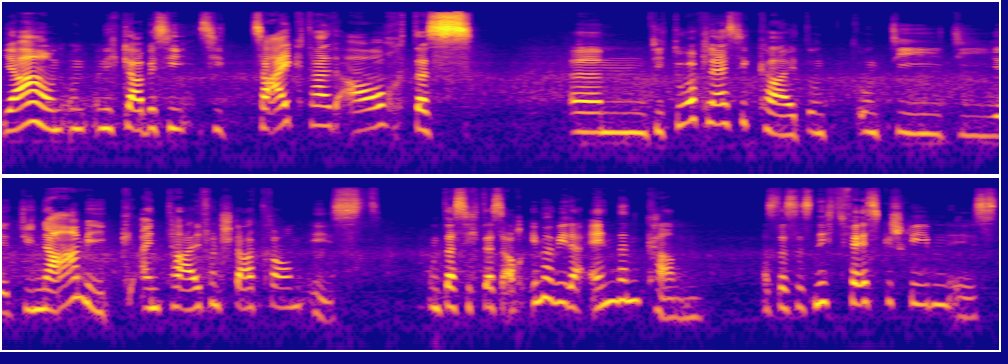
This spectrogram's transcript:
Ja, und, und, und ich glaube, sie, sie zeigt halt auch, dass ähm, die Durchlässigkeit und, und die, die Dynamik ein Teil von Stadtraum ist und dass sich das auch immer wieder ändern kann, also dass es nicht festgeschrieben ist.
